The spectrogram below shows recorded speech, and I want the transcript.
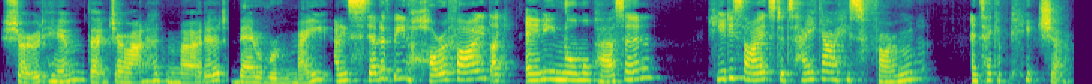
showed him that Joanne had murdered their roommate. And instead of being horrified like any normal person, he decides to take out his phone and take a picture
